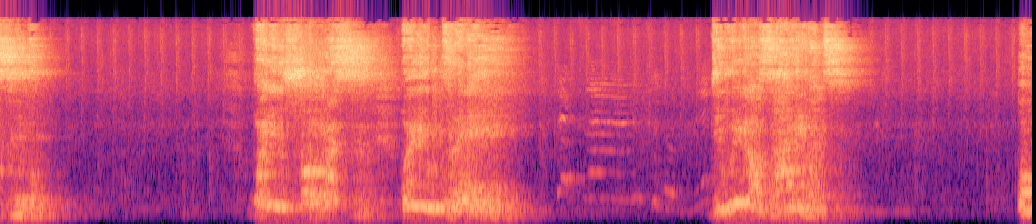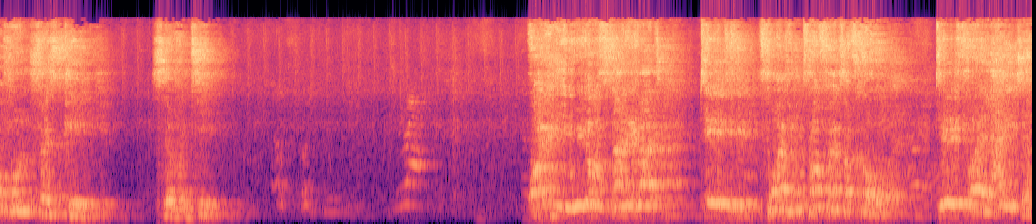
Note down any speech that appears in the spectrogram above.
To. When you show mercy, when you pray, the widow of Zarephath, open First King 17. What the widow of Zarephath did for the prophet of God, did for Elijah,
